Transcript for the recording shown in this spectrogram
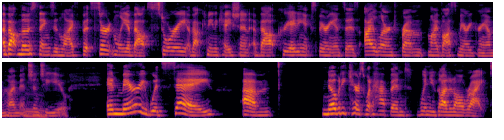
about most things in life, but certainly about story, about communication, about creating experiences, I learned from my boss, Mary Graham, who I mentioned mm. to you. And Mary would say, um, Nobody cares what happened when you got it all right.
